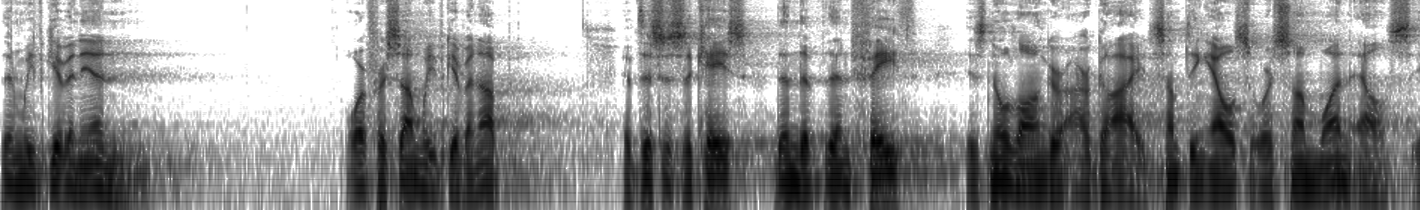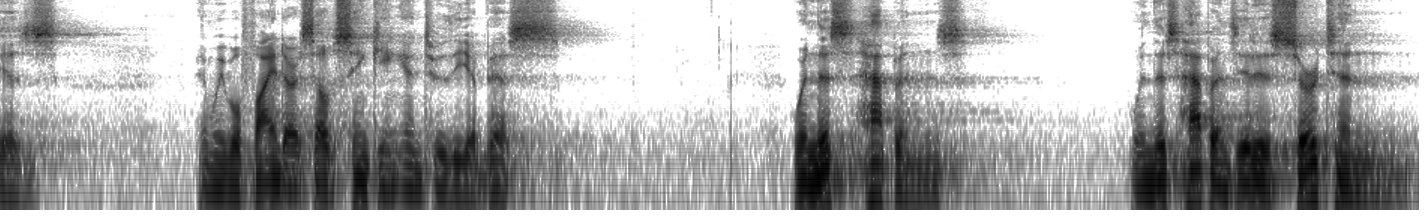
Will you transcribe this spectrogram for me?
then we've given in or for some we've given up. If this is the case, then, the, then faith is no longer our guide. Something else or someone else is. And we will find ourselves sinking into the abyss. When this happens, when this happens, it is certain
